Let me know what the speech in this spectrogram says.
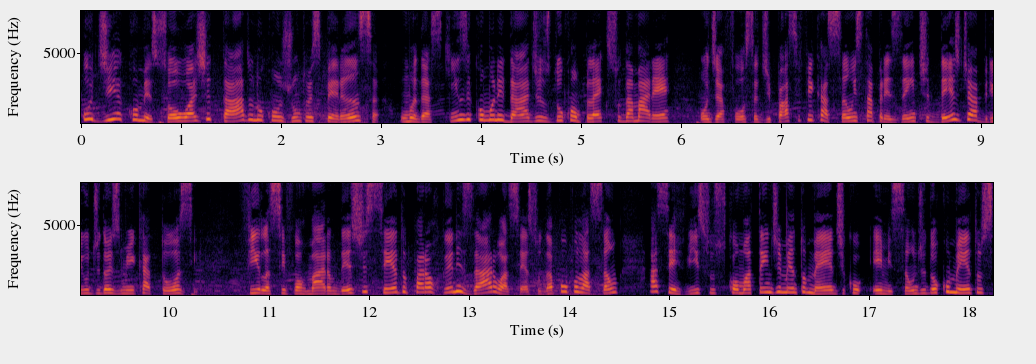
O dia começou agitado no Conjunto Esperança, uma das 15 comunidades do Complexo da Maré, onde a Força de Pacificação está presente desde abril de 2014. Filas se formaram desde cedo para organizar o acesso da população a serviços como atendimento médico, emissão de documentos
